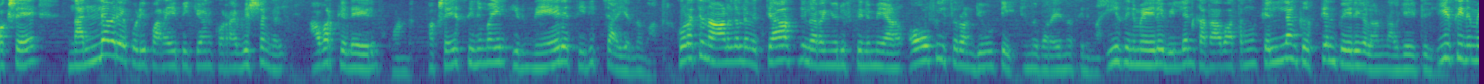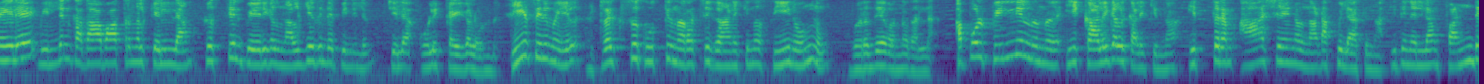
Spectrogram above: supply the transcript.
പക്ഷേ നല്ലവരെ കൂടി പറയിപ്പിക്കാൻ കുറേ വിഷങ്ങൾ അവർക്കിടയിലും ഉണ്ട്. പക്ഷേ സിനിമയിൽ ഇത് നേരെ തിരിച്ചായി എന്ന് മാത്രം. കുറച്ച് നാളുകളുടെ വ്യത്യാസത്തിൽ ഇറങ്ങിയ ഒരു സിനിമയാണ് ഓഫീസർ ഓൺ ഡ്യൂട്ടി എന്ന് പറയുന്ന സിനിമ. ഈ സിനിമയിലെ വില്ലൻ കഥാപാത്രങ്ങൾക്കെല്ലാം ക്രിസ്ത്യൻ പേരുകളാണ് നൽകിയിട്ടിരിക്കുന്നത്. ഈ സിനിമയിലെ വില്ലൻ കഥാപാത്രങ്ങൾക്കെല്ലാം ക്രിസ്ത്യൻ പേരുകൾ നൽകിയതിന്റെ പിന്നിലും ചില ഒളിക്കൈകളുണ്ട്. ഈ സിനിമയിൽ ഡ്രഗ്സ് കുത്തി നിറച്ച് കാണിക്കുന്ന സീനൊന്നും വെറുതെ വന്നതല്ല. അപ്പോൾ പിന്നിൽ നിന്ന് ഈ കളികൾ കളിക്കുന്ന ഇത്തരം ആശയങ്ങൾ നടപ്പിലാക്കുന്ന ഇതിനെല്ലാം ഫണ്ട്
